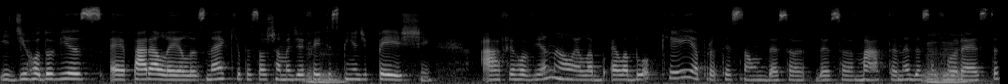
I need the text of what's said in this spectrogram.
e de rodovias eh, paralelas, né, que o pessoal chama de efeito Uhum. espinha de peixe. A ferrovia não, ela, ela bloqueia a proteção dessa, dessa mata, né, dessa Uhum. floresta,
